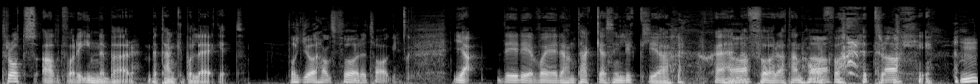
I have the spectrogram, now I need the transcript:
trots allt vad det innebär med tanke på läget. Vad gör hans företag? Ja, det är det. Vad är det han tackar sin lyckliga stjärna Ja. för att han har Ja. företag i? Mm.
